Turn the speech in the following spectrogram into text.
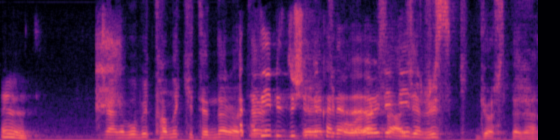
evet. Yani bu bir tanı kitinden öte diye biz düşündük hani, öyle bir- sadece risk gösteren.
